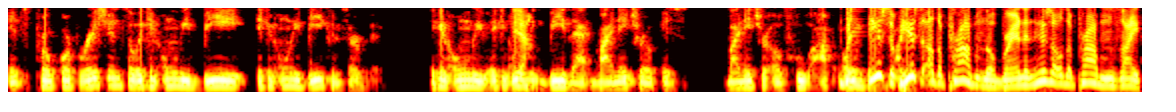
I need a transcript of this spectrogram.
it's pro corporation, so it can only be it can only be conservative. It can only it can yeah. only be that by nature of its by nature of who operates. Here's the, here's the other problem though, Brandon. Here's all the other problems. Like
